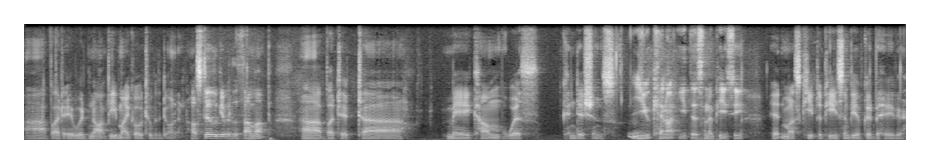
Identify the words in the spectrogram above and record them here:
but it would not be my go-to with a donut. I'll still give it the thumb up, but it may come with conditions. You cannot eat this in a PC. It must keep the peace and be of good behavior.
